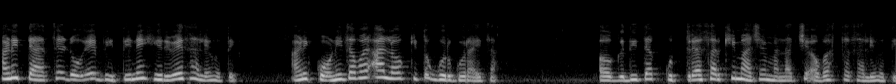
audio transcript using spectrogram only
आणि त्याचे डोळे भीतीने हिरवे झाले होते. आणि कोणी जवळ आलं की तो गुरगुरायचा. अगदी त्या कुत्र्यासारखी माझ्या मनाची अवस्था झाली होती.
